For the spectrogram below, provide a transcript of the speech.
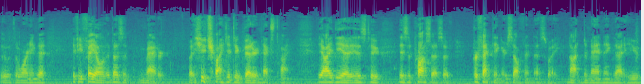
with the warning that if you fail, it doesn't matter, but you try to do better next time. The idea is to is the process of perfecting yourself in this way, not demanding that you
